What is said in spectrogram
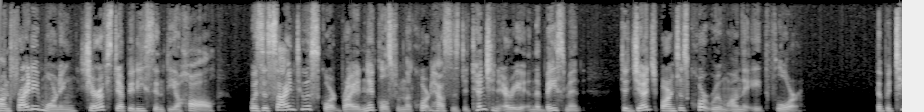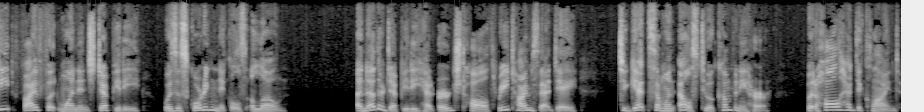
On Friday morning, Sheriff's Deputy Cynthia Hall was assigned to escort Brian Nichols from the courthouse's detention area in the basement to Judge Barnes's courtroom on the eighth floor. The petite five foot one inch deputy was escorting Nichols alone. Another deputy had urged Hall three times that day to get someone else to accompany her, but Hall had declined.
